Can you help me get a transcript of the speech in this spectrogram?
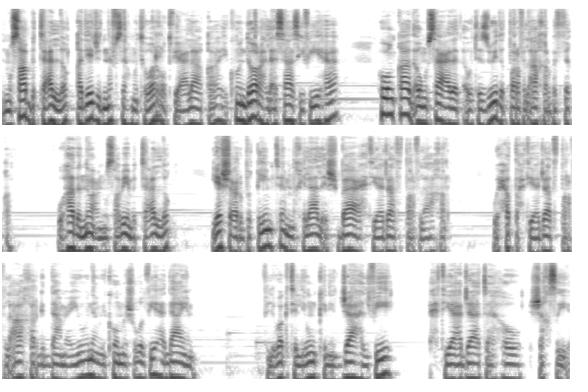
المصاب بالتعلق قد يجد نفسه متورط في علاقة يكون دوره الأساسي فيها هو إنقاذ أو مساعدة أو تزويد الطرف الآخر بالثقة. وهذا النوع من المصابين بالتعلق يشعر بقيمته من خلال إشباع احتياجات الطرف الآخر ويحط احتياجات الطرف الآخر قدام عيونه ويكون مشغول فيها دايم في الوقت اللي ممكن يتجاهل فيه احتياجاته هو الشخصية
